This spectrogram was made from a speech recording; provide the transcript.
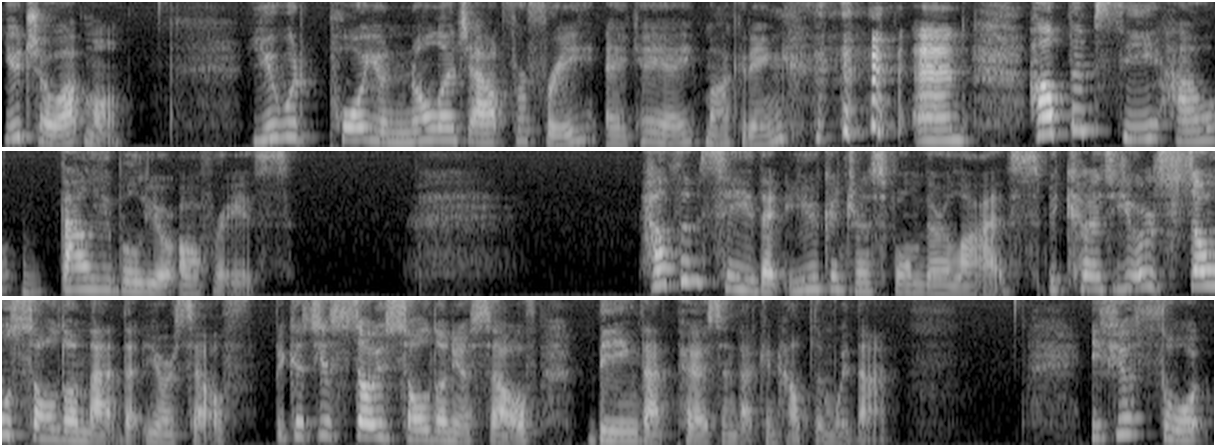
you'd show up more. You would pour your knowledge out for free, aka marketing, and help them see how valuable your offer is. Help them see that you can transform their lives because you're so sold on that, that yourself, because you're so sold on yourself being that person that can help them with that. If you thought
